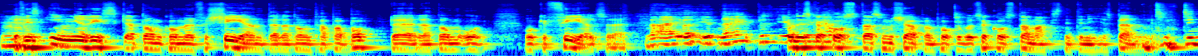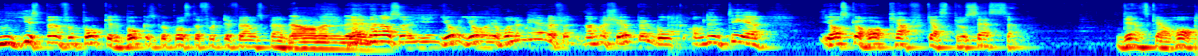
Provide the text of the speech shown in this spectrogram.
Mm. Det finns ingen risk att de kommer för sent eller att de tappar bort det eller att de å- åker fel sådär. Nej, jag, nej, jag, Och det ska jag, kosta som att köpa en pocketbok. Det ska kosta max 99 spänn. liksom. 99 spänn för pocket. Pocket ska kosta 45 spänn. Ja men det... Men, men alltså, jag, jag, jag håller med dig. För att när man köper en bok, om du inte är... Jag ska ha Kafkas processen. Den ska jag ha.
